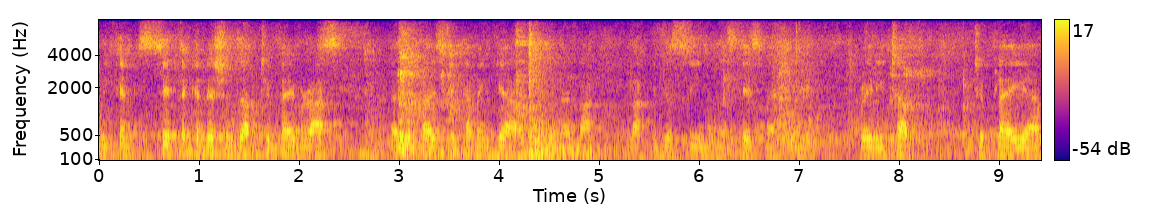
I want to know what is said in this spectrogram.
we can set the conditions up to favour us as opposed to coming here, you know, like, like we've just seen in this test match where really tough to play uh,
